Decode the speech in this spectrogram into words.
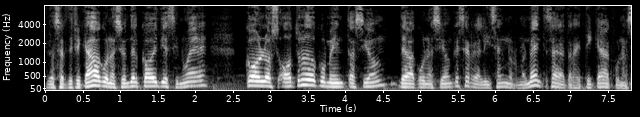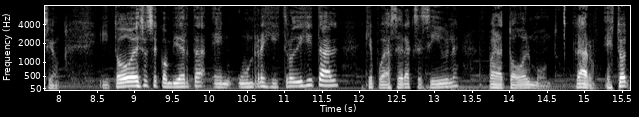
los certificados de vacunación del COVID-19 con los otros documentación de vacunación que se realizan normalmente, o sea, la tarjetita de vacunación. Y todo eso se convierta en un registro digital que pueda ser accesible para todo el mundo. Claro, esto,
